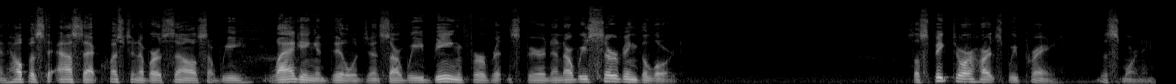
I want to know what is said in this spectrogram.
and help us to ask that question of ourselves Are we lagging in diligence? Are we being fervent in spirit? And are we serving the Lord? So speak to our hearts, we pray, this morning,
